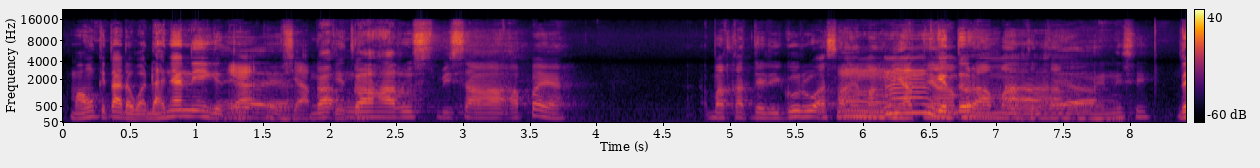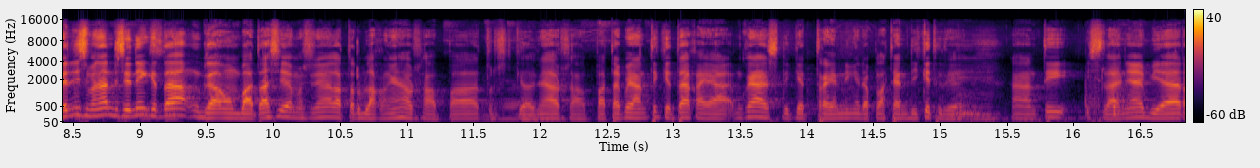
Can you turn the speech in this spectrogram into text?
mau kita ada wadahnya nih gitu. ya siap nggak gitu. nggak harus bisa apa ya bakat jadi guru asal emang niatnya gitu. beramal Ah, tentang ini sih Jadi sebenarnya di sini kita nggak membatasi ya, maksudnya latar belakangnya harus apa, terus skillnya harus apa. Tapi nanti kita kayak mungkin ada sedikit training, ada pelatihan dikit gitu ya. Nah nanti istilahnya biar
